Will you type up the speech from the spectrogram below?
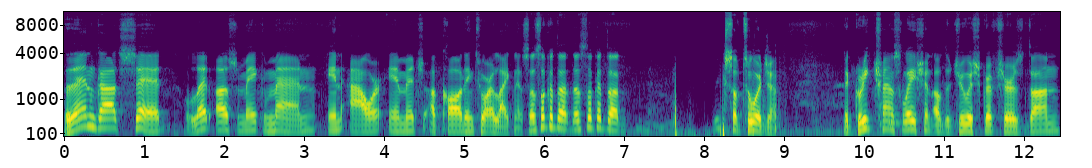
then God said, let us make man in our image according to our likeness. Let's look at the let's look at the Greek Septuagint the Greek translation of the Jewish scriptures done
